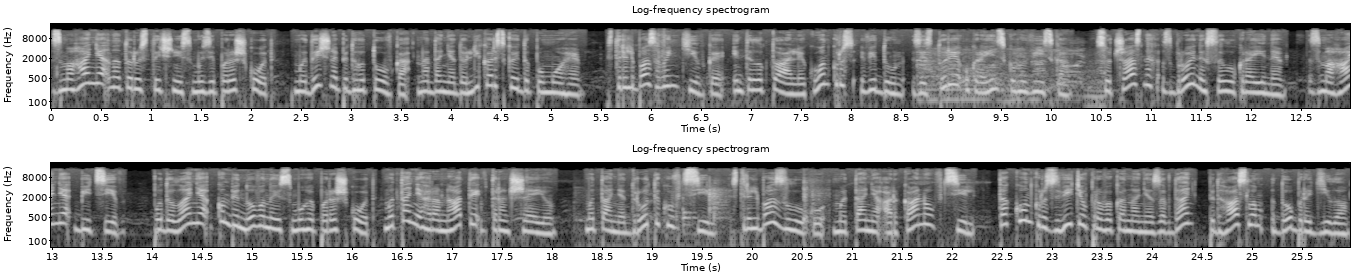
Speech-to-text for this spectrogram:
змагання на туристичній смузі перешкод, медична підготовка, надання до лікарської допомоги. Стрільба з гвинтівки, інтелектуальний конкурс Відун з історії українського війська, сучасних збройних сил України, змагання бійців, подолання комбінованої смуги перешкод, метання гранати в траншею, метання дротику в ціль, стрільба з луку, метання аркану в ціль та конкурс звітів про виконання завдань під гаслом Добре діло.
